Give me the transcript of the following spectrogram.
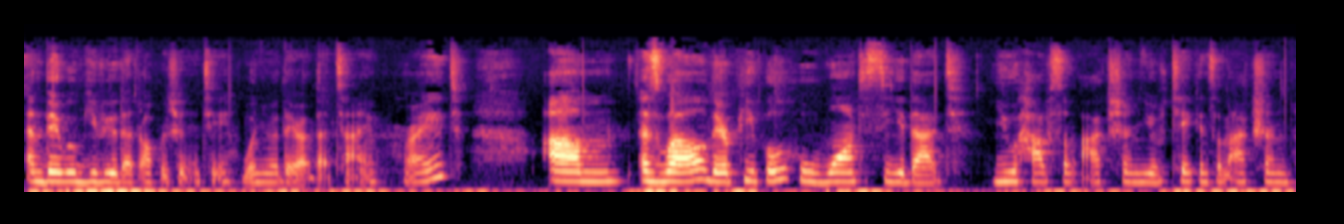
and they will give you that opportunity when you're there at that time, right? Um, as well, there are people who want to see that you have some action, you've taken some action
